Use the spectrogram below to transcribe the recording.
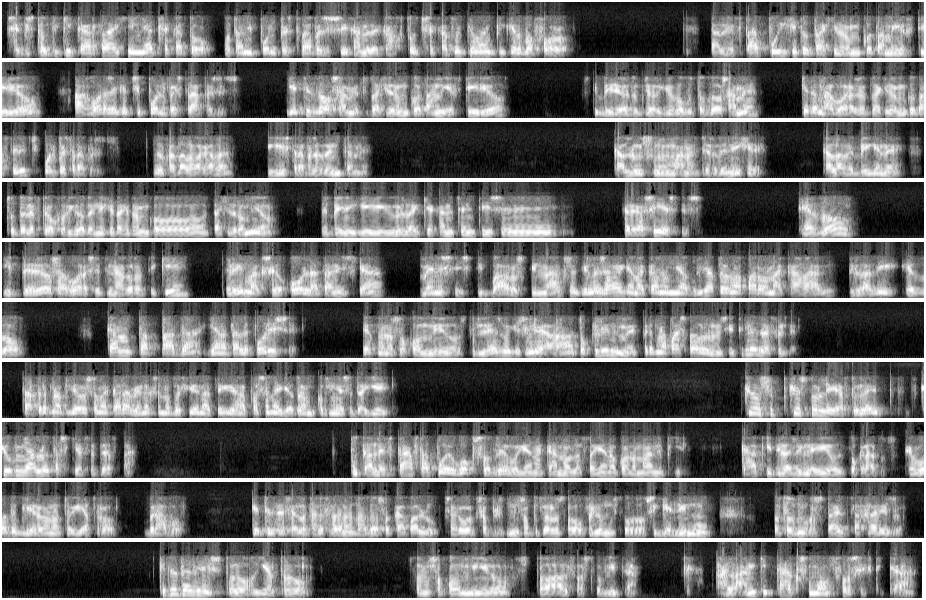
Σε πιστοτική κάρτα έχει 9%. Όταν οι υπόλοιπες τράπεζες είχαν 18% και ήταν και κερδοφόρο. Τα λεφτά που είχε το ταχυδρομικό ταμιευτήριο αγόραζε και τις υπόλοιπες τράπεζες. Γιατί δώσαμε το ταχυδρομικό ταμιευτήριο, στην Πυραιό, το ξέρω και εγώ που το δώσαμε, και δεν αγόραζε το ταχυδρομικό ταυτήριο τις υπόλοιπες τράπεζες. Δεν το κατάλαβα καλά. Η υγιής τράπεζα δεν ήταν. Καλούς μάνατζερ δεν είχε; Καλά δεν πήγαινε. Στο τελευταίο χωριό δεν είχε ταχυδρομικό ταχυδρομείο. Δεν πήγαινε η Γιούλα και έκανε τις ε, εργασίες της. Εδώ η Πυραιός αγόρασε την αγροτική, ρήμαξε όλα τα νησιά, μένει στην Πάρο, στην Άξο και λες για να κάνω μια δουλειά πρέπει να πάρω ένα καράβι, δηλαδή εδώ κάνουν τα πάντα για να ταλαιπωρήσει. Έχουμε νοσοκομείο στη Λέσβο και σου λέει Α, το κλείνουμε. Πρέπει να πάει στο άλλο νησί. Τι λες, ρε φίλε. Θα πρέπει να πληρώσω ένα καράβι, ένα ξενοδοχείο, ένα τέτοιο για να πα ένα γιατρό να μου κόψει μια συνταγή. Ποιος το λέει αυτό, δηλαδή, ποιο μυαλό τα σκέφτεται αυτά; Που τα λεφτά αυτά που εγώ ξοδεύω για να κάνω όλα αυτά για να οικονομάνε κάποιοι, δηλαδή λέει το κράτος. Εγώ δεν πληρώνω το γιατρό. Μπράβο. Γιατί δεν θέλω τα λεφτά να τα δώσω κάπου αλλού. Ξέρω εξοπλισμού όπου θέλω στο φίλο μου, στο συγγενή μου. Αυτός μου χρωστάει, τα χαρίζω. Και δεν τα δίνεις στο γιατρό, στο νοσοκομείο, στο Α, στο Β. Αλλά αν κοιτάξουμε όμω προσεκτικά,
